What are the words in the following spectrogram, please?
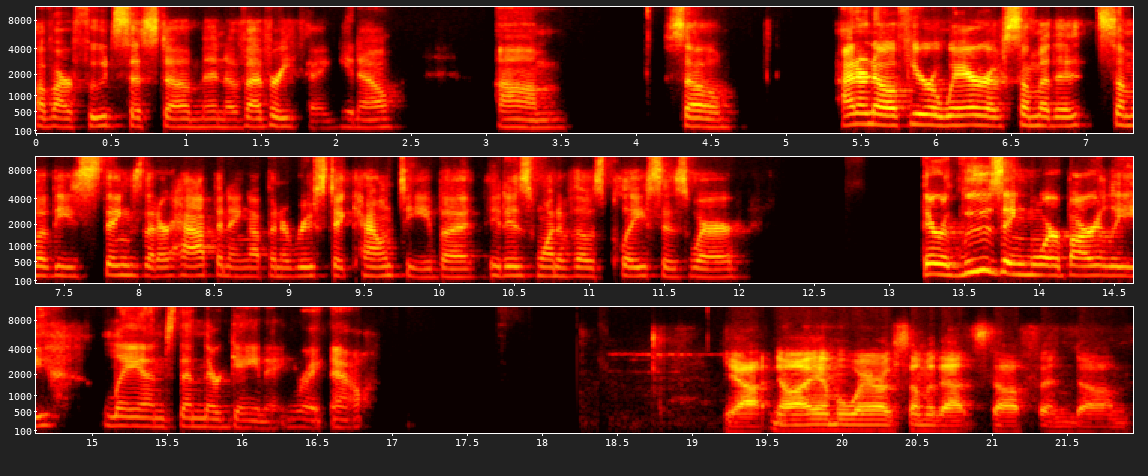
of our food system and of everything you know um so i don't know if you're aware of some of the some of these things that are happening up in aroostook county but it is one of those places where they're losing more barley land than they're gaining right now. Yeah, no, I am aware of some of that stuff, and um,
